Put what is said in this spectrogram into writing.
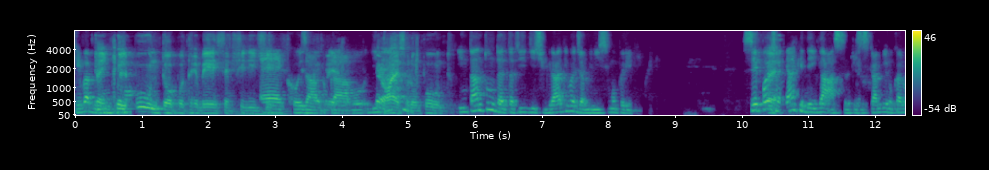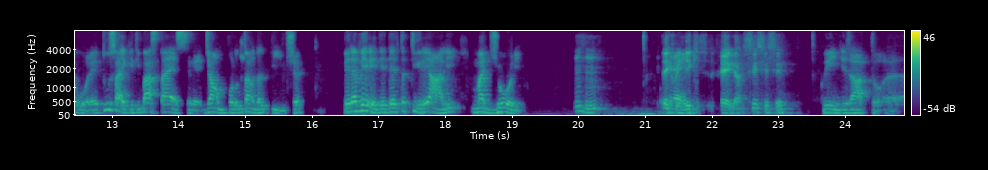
che va bene... Cioè in quel punto potrebbe esserci, dici. Ecco, esatto, bravo. Però è solo un punto. Intanto un delta T di 10 gradi va già benissimo per i liquidi. Se poi eh. c'è anche dei gas che si scambiano calore, tu sai che ti basta essere già un po' lontano dal pinch per avere dei delta T reali maggiori. Mm-hmm. Okay. E quindi chi se ne frega, sì, sì, sì. Quindi, esatto. Eh,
